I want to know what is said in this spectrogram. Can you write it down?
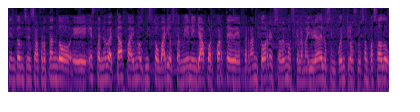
Entonces, afrontando eh, esta nueva etapa, hemos visto varios también ya por parte de Ferran Torres. Sabemos que la mayoría de los encuentros los han pasado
